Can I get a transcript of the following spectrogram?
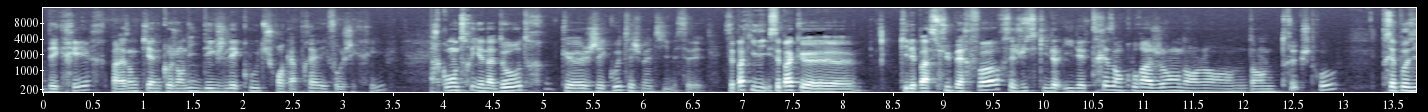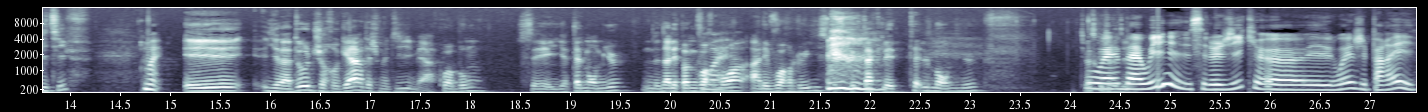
d'écrire. Par exemple, Kian Kojandi, dès que je l'écoute, je crois qu'après, il faut que j'écrive. Par contre, il y en a d'autres que j'écoute et je me dis, mais c'est c'est pas qu'il c'est pas que qu'il est pas super fort, c'est juste qu'il il est très encourageant dans, le- dans le truc, je trouve, très positif. Ouais. Et il y en a d'autres, je regarde et je me dis, mais à quoi bon? C'est il y a tellement mieux. N'allez pas me voir Ouais. moi, allez voir lui. Ce spectacle est tellement mieux. Tu vois ce que je ouais, dire bah oui, c'est logique. euh, et ouais, j'ai pareil.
